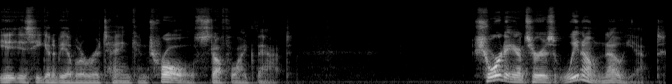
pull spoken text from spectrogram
is he going to be able to retain control? Stuff like that. Short answer is we don't know yet.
